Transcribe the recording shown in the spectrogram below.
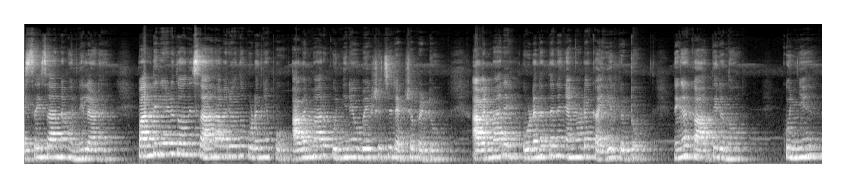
എസ് ഐ സാറിന്റെ മുന്നിലാണ്. പന്തികേട് തോന്നി സാർ അവരെ ഒന്ന് കുടഞ്ഞപ്പോൾ അവന്മാർ കുഞ്ഞിനെ ഉപേക്ഷിച്ച് രക്ഷപ്പെട്ടു. അവന്മാരെ ഉടനെ തന്നെ ഞങ്ങളുടെ കയ്യിൽ കിട്ടും. നിങ്ങൾ കാത്തിരുന്നു? കുഞ്ഞ്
